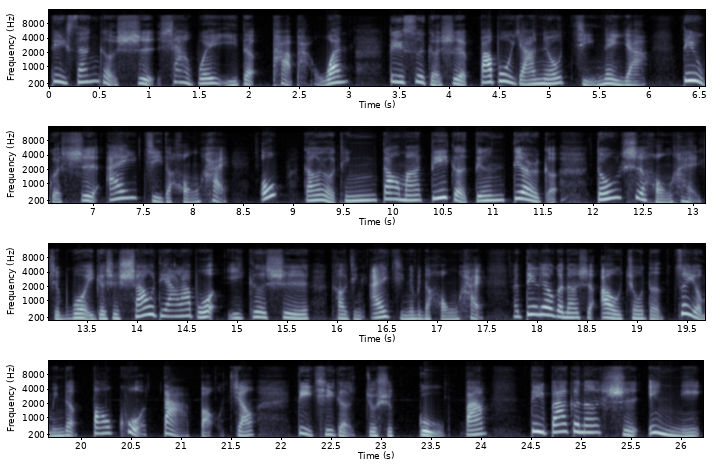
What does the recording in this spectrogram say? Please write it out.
第三个是夏威夷的帕帕湾，第四个是巴布亚纽几内亚，第五个是埃及的红海哦。刚刚有听到吗？第一个跟第二个都是红海，只不过一个是沙地阿拉伯，一个是靠近埃及那边的红海。那第六个呢是澳洲的最有名的，包括大堡礁。第七个就是古巴，第八个呢是印尼，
